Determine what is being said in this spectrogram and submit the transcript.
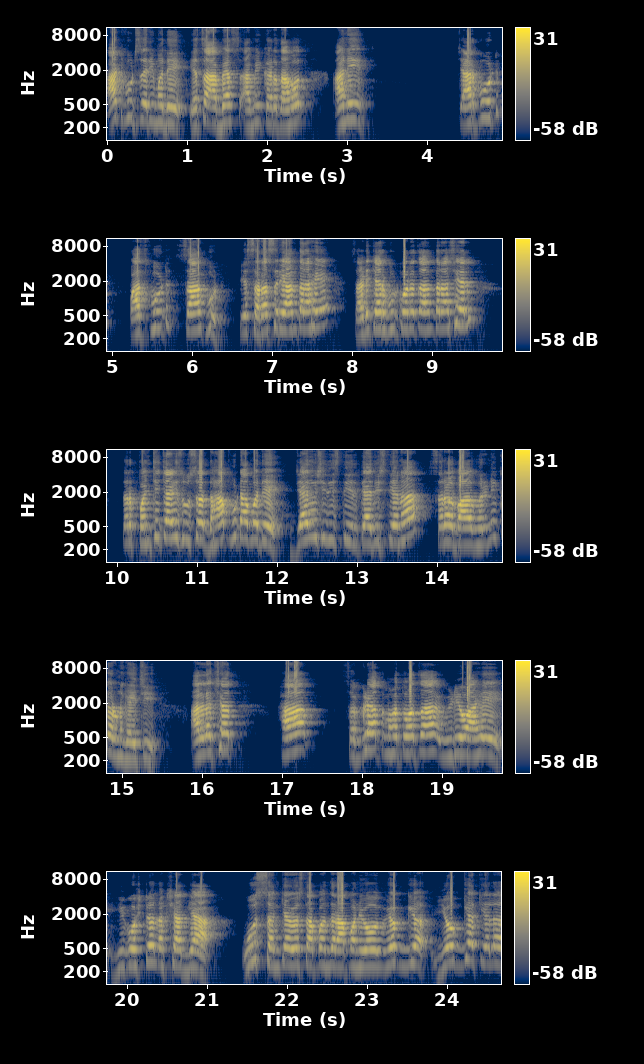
आठ फूट सरीमध्ये याचा अभ्यास आम्ही करत आहोत. आणि चार फूट पाच फूट सहा फूट हे सरासरी अंतर आहे. साडेचार फूट कोणाचं अंतर असेल? तर पंचेचाळीस उस दहा फुटामध्ये ज्या दिवशी दिसतील त्या दिवशी त्यानं सरळ बाळभरणी करून घ्यायची. आणि लक्षात हा सगळ्यात महत्त्वाचा व्हिडिओ आहे. ही गोष्ट लक्षात घ्या. ऊस संख्या व्यवस्थापन जर आपण यो- योग्य योग्य केलं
